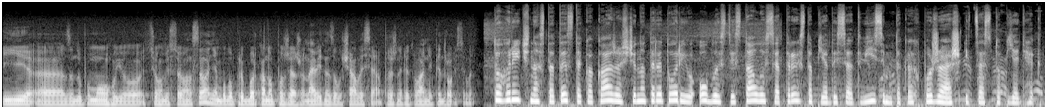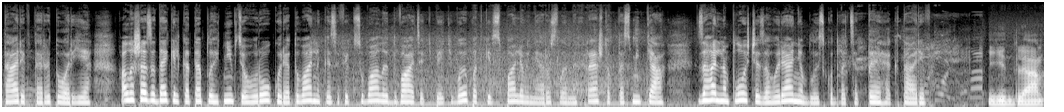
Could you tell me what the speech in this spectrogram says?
і е, за допомогою цього місцевого населення було приборкано пожежу. Навіть не залучалися пожежно-рятувальні підрозділи. Тогорічна статистика каже, що на території області сталося 358 таких пожеж, і це 105 гектарів території. А лише за декілька теплих днів цього року рятувальники зафіксували 25 випадків спалювання рослинних решток та сміття. Загальна площа загоряння близько 20 гектарів. І для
